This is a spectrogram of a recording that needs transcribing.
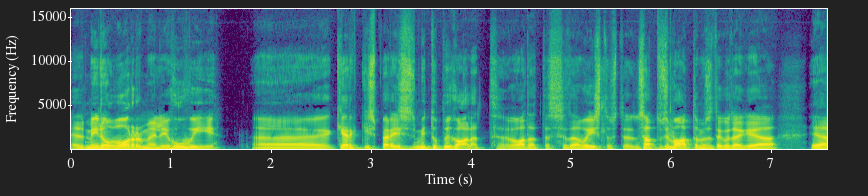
et minu vormeli huvi äh, kerkis päris mitu pügalat, vaadates seda võistlust, sattusin vaatama seda kuidagi ja ja,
